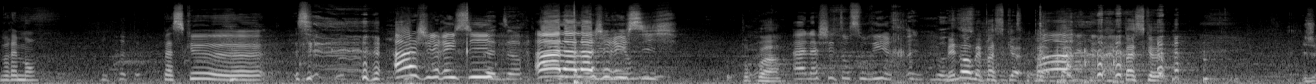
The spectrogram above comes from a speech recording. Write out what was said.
Vraiment. Parce que. euh, ah, j'ai réussi. Ah là là, j'ai réussi Pourquoi? À lâcher ton sourire. Mais non, mais parce que, pa- pa- parce que, je,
